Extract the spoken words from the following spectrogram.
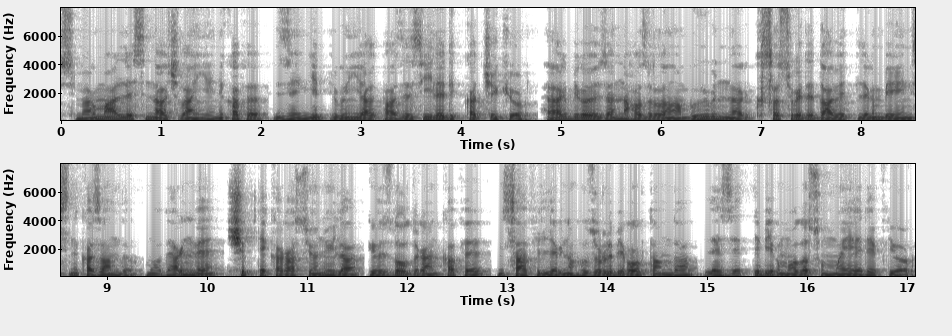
Sümer Mahallesi'nde açılan yeni kafe zengin ürün yelpazesiyle dikkat çekiyor. Her biri özenle hazırlanan bu ürünler kısa sürede davetlilerin beğenisini kazandı. Modern ve şık dekorasyonuyla göz dolduran kafe misafirlerine huzurlu bir ortamda lezzetli bir mola sunmayı hedefliyor.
